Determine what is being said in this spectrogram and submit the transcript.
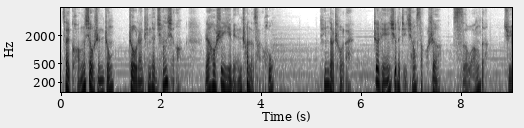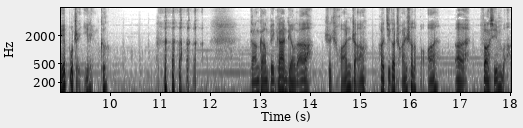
在狂笑声中，骤然听见枪响，然后是一连串的惨呼。听得出来，这连续的几枪扫射，死亡的绝不止一两个。刚刚被干掉的是船长和几个船上的保安。哎，放心吧，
